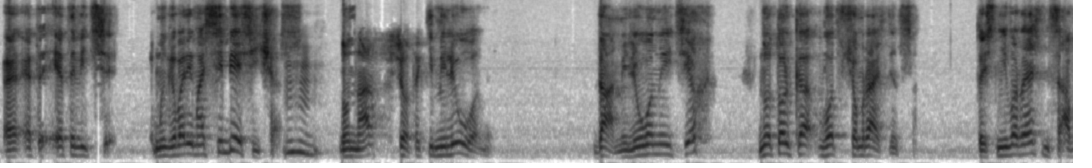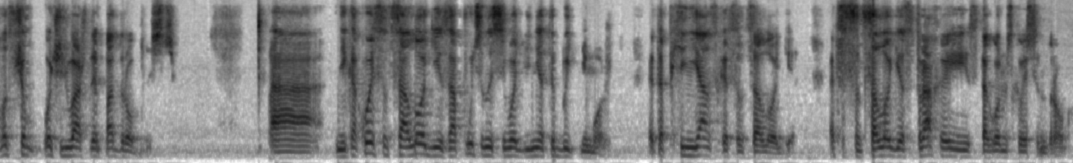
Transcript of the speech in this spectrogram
Э, это, это ведь мы говорим о себе сейчас, угу. но нас все-таки миллионы. Да, миллионы и тех, но только вот в чем разница. То есть не разница, а вот в чем очень важная подробность. А, никакой социологии за Путина сегодня нет и быть не может. Это пхеньянская социология. Это социология страха и стокгольмского синдрома.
